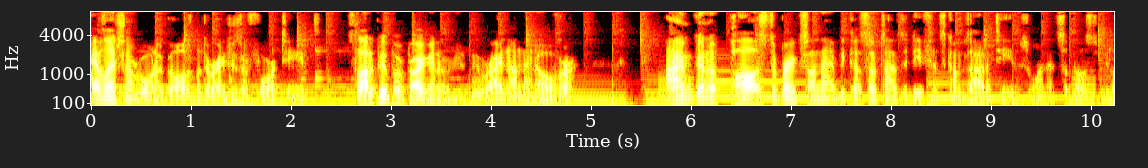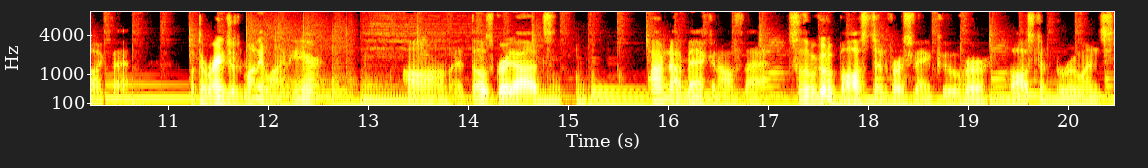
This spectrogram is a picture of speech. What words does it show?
Avalanche number one in goals, but the Rangers are 14th. So a lot of people are probably going to be riding on that over. I'm going to pause the brakes on that because sometimes the defense comes out of teams when it's supposed to be like that. But the Rangers money line here, um, at those great odds, I'm not backing off that. So then we go to Boston versus Vancouver. Boston Bruins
